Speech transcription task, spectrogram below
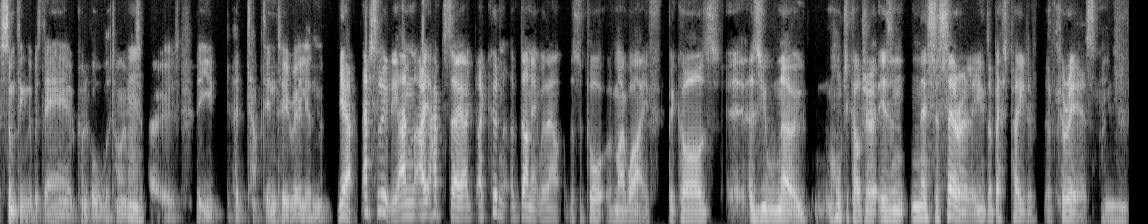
something that was there kind of all the time. Mm. I hmm. suppose that you had tapped into, really, isn't it? Yeah, absolutely. And I have to say, I, I couldn't have done it without the support of my wife because, eh, as you know, horticulture isn't necessarily the best paid of, of careers, mm.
